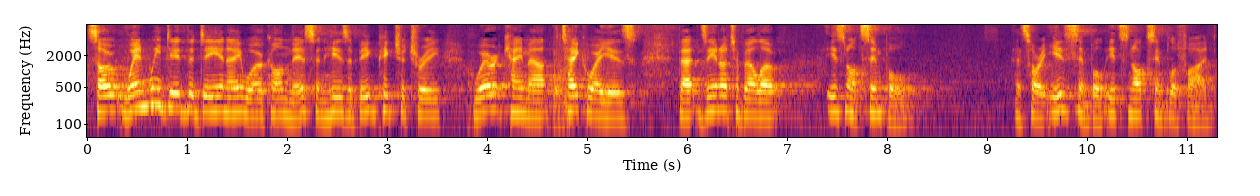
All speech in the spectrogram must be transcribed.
So when we did the DNA work on this, and here's a big picture tree, where it came out, the takeaway is that Xenoturbella is not simple, sorry, is simple, it's not simplified.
